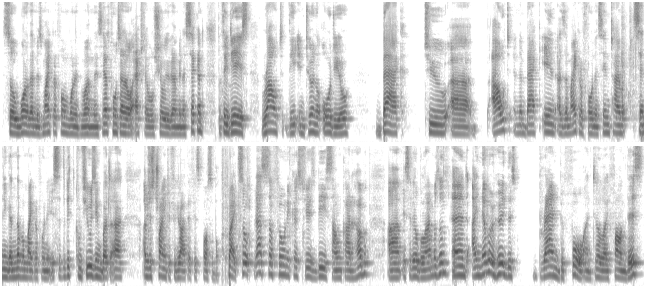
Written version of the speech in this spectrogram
So one of them is microphone, one, is one is headphones, and I'll actually I will show you them in a second. But the idea is route the internal audio back to uh, out and then back in as a microphone at the same time sending another microphone. It's a bit confusing, but uh, I'm just trying to figure out if it's possible. Right, so that's a Phoinikas USB sound card hub. Um, it's available on Amazon and I never heard this brand before until I found this.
